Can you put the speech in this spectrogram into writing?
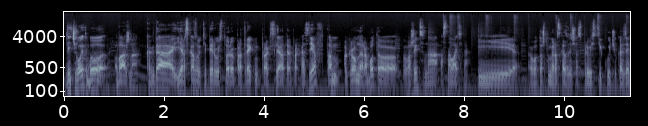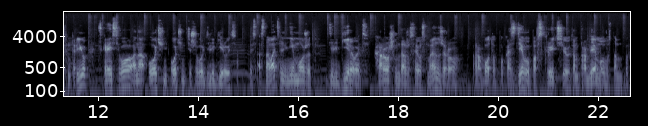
Для чего это было важно? Когда я рассказываю тебе первую историю про трекинг, про акселератор, про Каздев, там огромная работа ложится на основателя. И вот то, что мы рассказывали сейчас, провести кучу custdev интервью, скорее всего, она очень-очень тяжело делегируется. То есть основатель не может делегировать хорошему даже sales-менеджеру работу по custdev у, по вскрытию там проблему, там, вот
